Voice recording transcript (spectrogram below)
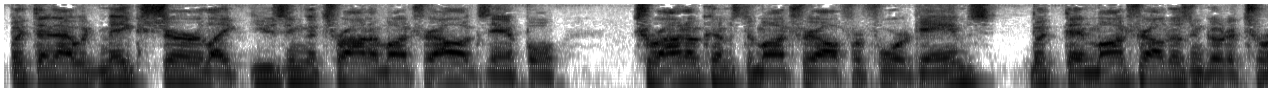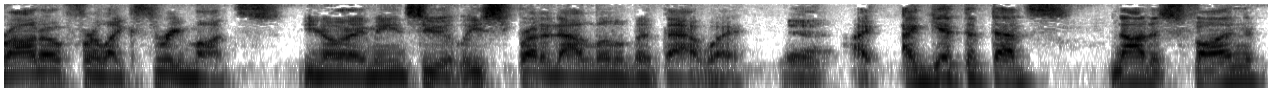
but then I would make sure, like using the Toronto Montreal example, Toronto comes to Montreal for four games, but then Montreal doesn't go to Toronto for like three months. You know what I mean? So you at least spread it out a little bit that way. Yeah. I, I get that that's not as fun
